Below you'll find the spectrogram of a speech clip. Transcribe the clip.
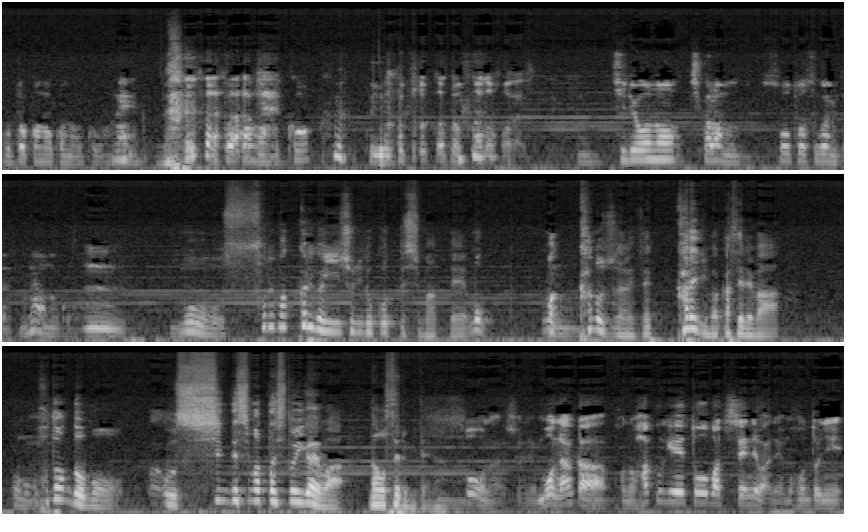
と男の子のこうね、男の子っていう、男の子の方なんですかね。うん治療の力も相当すごいみたいですもんね、あの子。うん。もう、そればっかりが印象に残ってしまって、もう、まあ、うん彼女じゃないですね。彼に任せれば、うんほとんどもう、死んでしまった人以外は治せるみたいな。そうなんですよね。もうなんか、この白芸討伐戦ではね、もう本当に、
